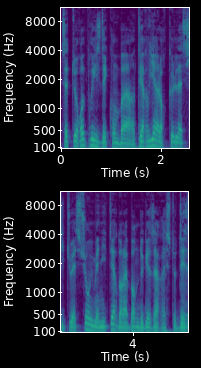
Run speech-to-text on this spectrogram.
Cette reprise des combats intervient alors que la situation humanitaire dans la bande de Gaza reste désastreuse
